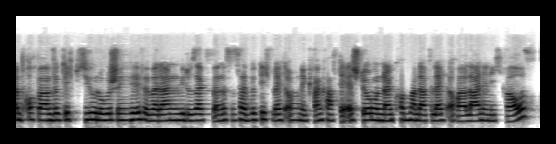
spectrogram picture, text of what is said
dann braucht man wirklich psychologische Hilfe, weil dann, wie du sagst, dann ist es halt wirklich vielleicht auch eine krankhafte Essstörung und dann kommt man da vielleicht auch alleine nicht raus.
